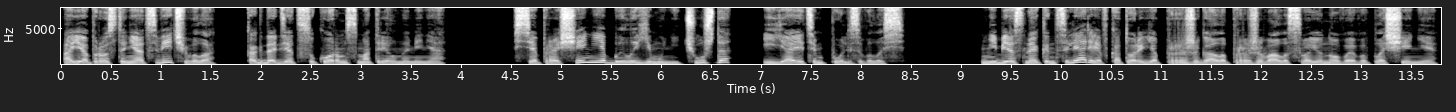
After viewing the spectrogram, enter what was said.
А я просто не отсвечивала, когда дед с укором смотрел на меня. Все прощения было ему не чуждо, и я этим пользовалась. Небесная канцелярия, в которой я прожигала-проживала свое новое воплощение,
